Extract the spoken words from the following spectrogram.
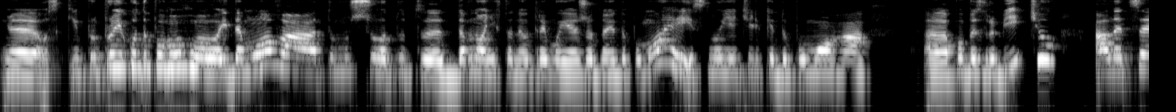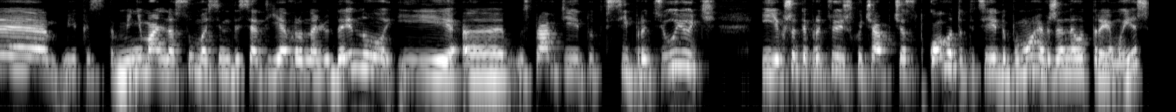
е, оскі- про, про яку допомогу йде мова, тому що тут е, давно ніхто не отримує жодної допомоги, існує тільки допомога е, по безробіттю, але це якась там мінімальна сума 70 євро на людину, і е, насправді тут всі працюють. І якщо ти працюєш хоча б частково, то ти цієї допомоги вже не отримуєш.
